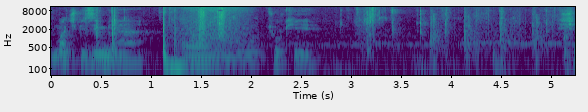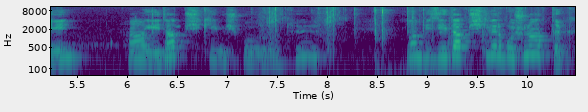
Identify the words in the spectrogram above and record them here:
bu maç bizim ya. Oo, çok iyi. Şeyin ha 7.62'ymiş bu. Tüh. Lan biz 7.62'leri boşuna attık.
